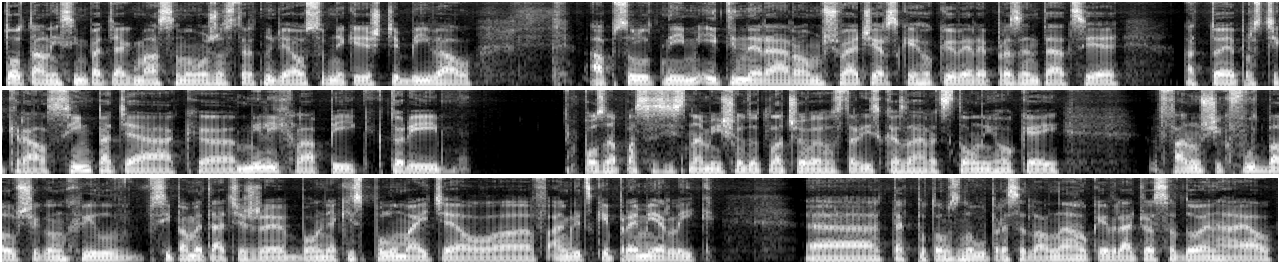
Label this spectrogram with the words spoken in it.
totálny sympatiák. Mal som ho možno stretnúť aj osobne, keď ešte býval absolútnym itinerárom švajčiarskej hokejovej reprezentácie a to je proste král sympatiák, milý chlapík, ktorý po zápase si s nami išiel do tlačového strediska zahrať stolný hokej. Fanúšik futbalu, však on chvíľu si pamätáte, že bol nejaký spolumajiteľ eh, v anglickej Premier League, Uh, tak potom znovu presedlal na hokej, vrátil sa do NHL.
